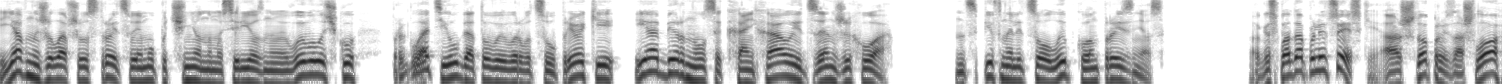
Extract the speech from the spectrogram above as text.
явно желавший устроить своему подчиненному серьезную выволочку, проглотил готовые вырваться упреки и обернулся к Ханьхао и Цзэн Жихуа. Нацепив на лицо улыбку, он произнес. «Господа полицейские, а что произошло?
